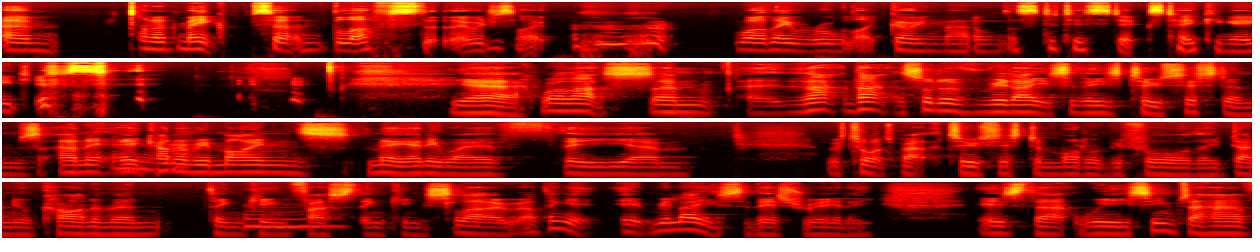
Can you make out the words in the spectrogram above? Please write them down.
Um, and I'd make certain bluffs that they were just like while they were all like going mad on the statistics, taking ages. yeah, well, that's um, that that sort of relates to these two systems, and it, mm. it kind of reminds me anyway of the um, we've talked about the two system model before, the Daniel Kahneman thinking mm. fast, thinking slow. I think it it relates to this really, is that we seem to have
